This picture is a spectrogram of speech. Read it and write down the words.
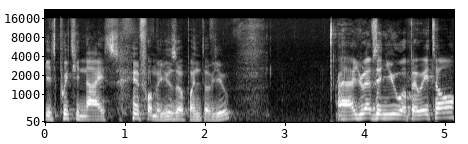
is pretty nice from a user point of view. Uh, you have the new operator,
